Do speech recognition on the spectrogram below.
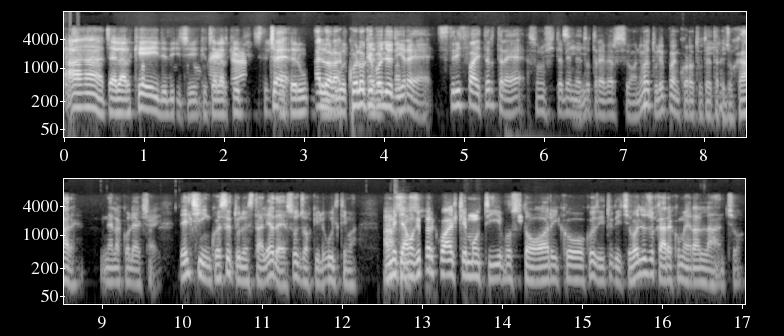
Ah, c'è l'arcade, dici? Che c'è l'arcade di Street Cioè, Fighter 1, allora, 2, quello che 3, voglio 4. dire è Street Fighter 3 sono uscite, abbiamo Sì. detto, tre versioni, ma tu le puoi ancora tutte e tre giocare nella collection. Ok. Del 5, se tu lo installi adesso, giochi l'ultima. Ma Ah, mettiamo sì, che sì. per qualche motivo storico, così, tu dici, voglio giocare come era al lancio.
